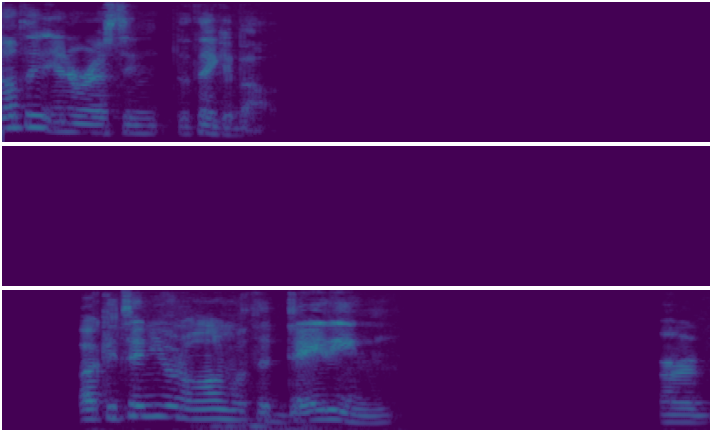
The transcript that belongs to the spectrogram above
something interesting to think about. But continuing on with the dating or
